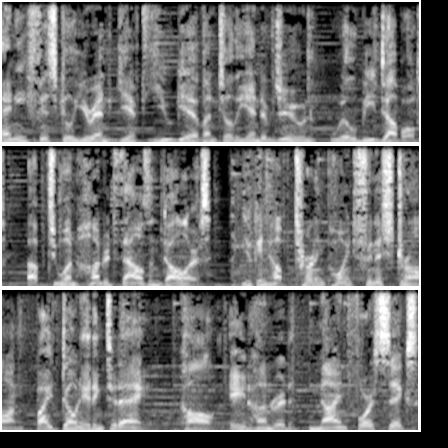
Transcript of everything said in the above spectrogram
any fiscal year end gift you give until the end of June will be doubled, up to $100,000. You can help Turning Point finish strong by donating today. Call 800 946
